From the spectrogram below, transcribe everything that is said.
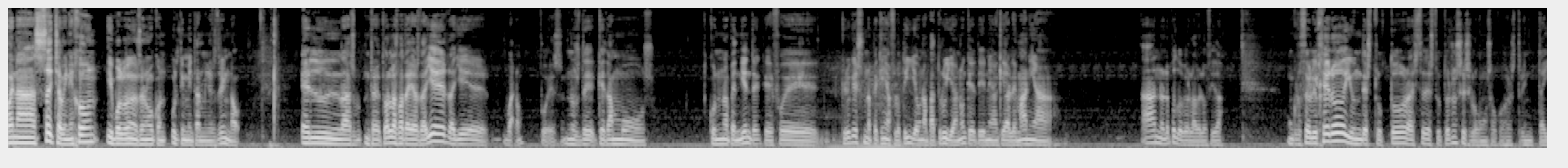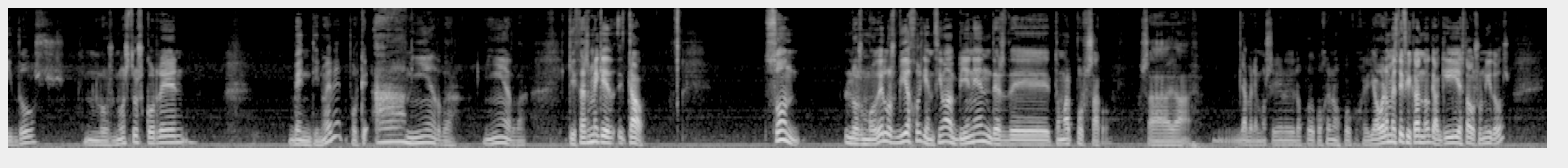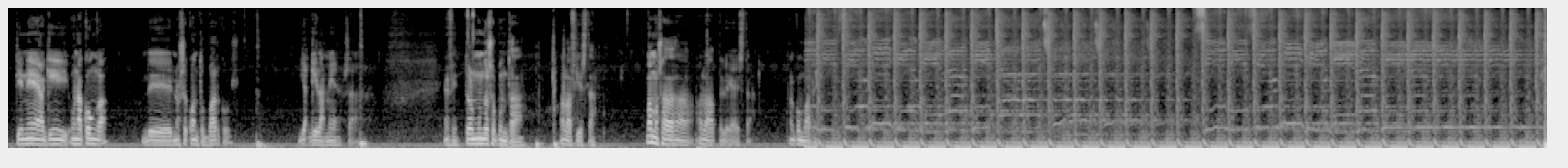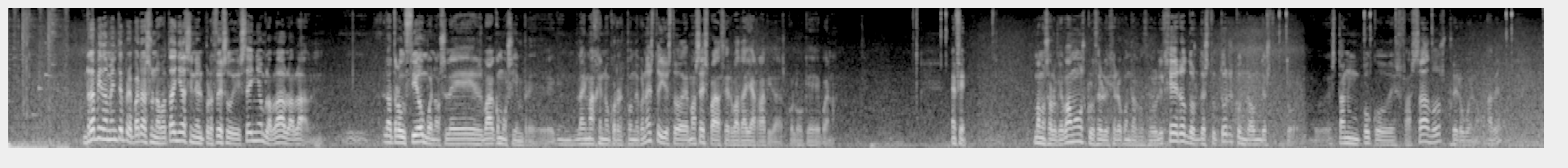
Buenas, soy Chavinijón y volvemos de nuevo con Ultimate Terminus Dream Now. Las, entre todas las batallas de ayer, ayer, bueno, pues nos quedamos con una pendiente que fue, creo que es una pequeña flotilla, una patrulla, ¿no? Que tiene aquí Alemania. Ah, no le puedo ver la velocidad. Un crucero ligero y un destructor. A este destructor no sé si lo vamos a coger. 32. Los nuestros corren 29. Porque. Ah, mierda. Mierda. Quizás me quede... Claro. Son los modelos viejos y encima vienen desde tomar por saco. O sea, ya, veremos si los puedo coger o no los puedo coger. Y ahora me estoy fijando que aquí Estados Unidos tiene aquí una conga de no sé cuántos barcos. Y aquí también, o sea... En fin, todo el mundo se apunta a la fiesta. Vamos a la pelea esta, al combate. Rápidamente preparas una batalla sin el proceso de diseño, bla bla bla bla. La traducción, bueno, se les va como siempre. La imagen no corresponde con esto y esto además es para hacer batallas rápidas, con lo que, bueno. En fin. Vamos a lo que vamos, crucero ligero contra crucero ligero, dos destructores contra un destructor. Están un poco desfasados, pero bueno, a ver.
